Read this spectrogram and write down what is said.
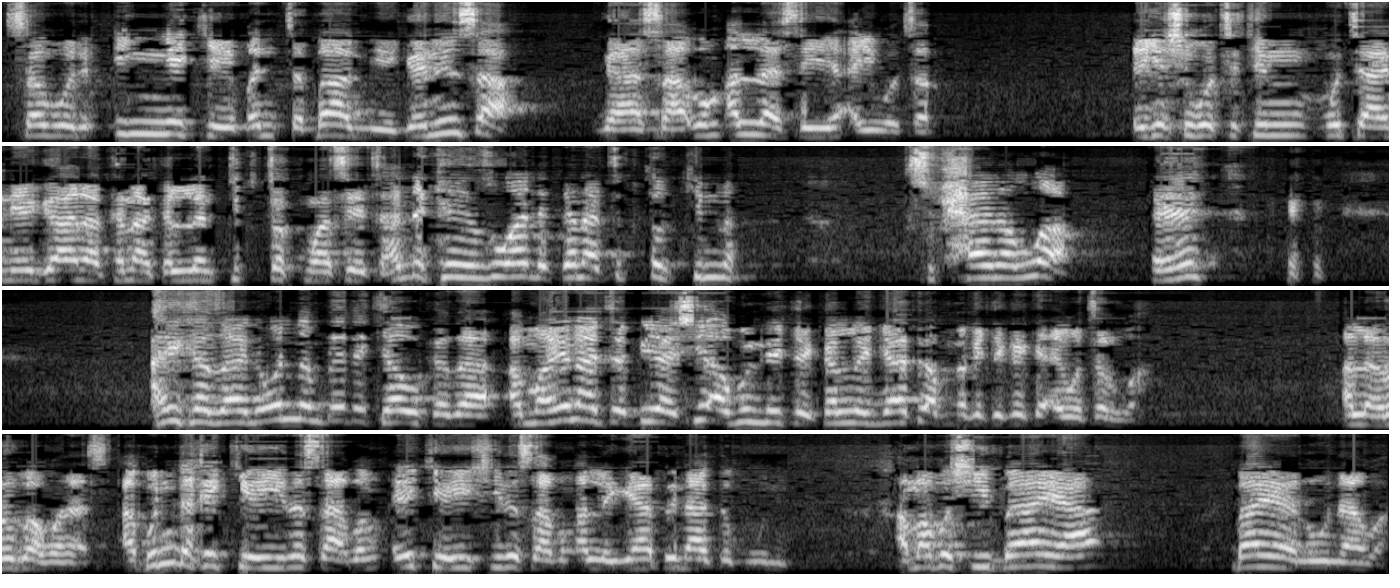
saboda in yake banta ba mai ganin sa ga sabon Allah sai ya aiwatar. Yake shigo cikin mutane gana kana kallon TikTok ma sai ta hada kai zuwa da kana TikTok kin nan? Subhanallah. Eh? Ai kaza ne. Wannan bai da kyau kaza. Amma yana tafiya shi abun da yake kallon yafi abin da kake kake aiwatarwa. Allah roba mana abin da kake yi na sabon yake yi shi na sabon Allah yafi naka muni. Amma ba shi baya baya nuna ba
